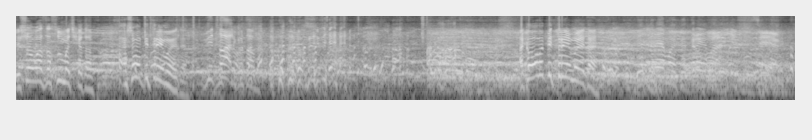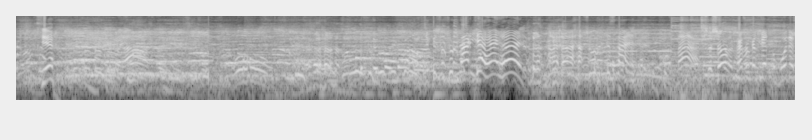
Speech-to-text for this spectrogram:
І що у вас за сумочка там? А що ви підтримуєте? Витальку там. А кого ви підтримуєте? Підтримуй, підтримуй. Всіх? Партія, гей, гей! Що ви не знаєте? На, що, що? Першу конфетку будеш?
